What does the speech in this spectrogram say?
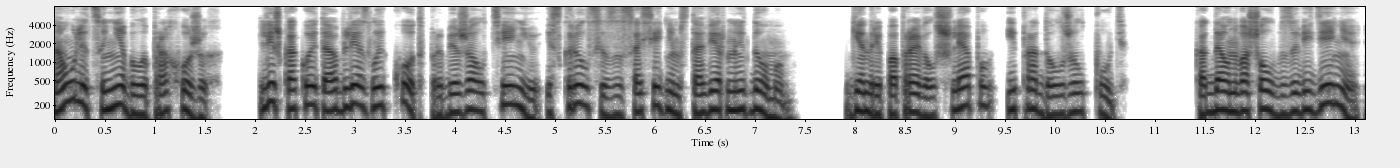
На улице не было прохожих. Лишь какой-то облезлый кот пробежал тенью и скрылся за соседним ставерной домом. Генри поправил шляпу и продолжил путь. Когда он вошел в заведение,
